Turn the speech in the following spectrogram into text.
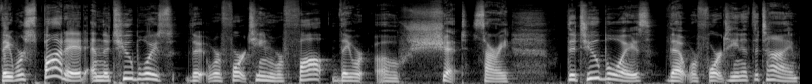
They were spotted, and the two boys that were 14 were fought. They were oh shit, sorry. The two boys that were 14 at the time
